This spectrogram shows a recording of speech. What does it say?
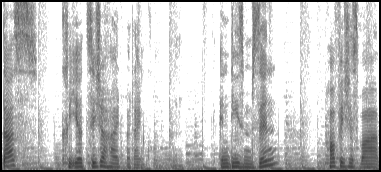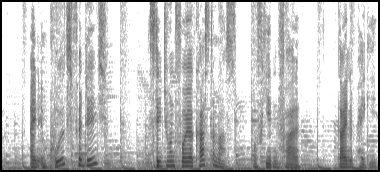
Das kreiert Sicherheit bei deinen Kunden. In diesem Sinn hoffe ich, es war ein Impuls für dich. Stay tuned for your customers. Auf jeden Fall. Deine Peggy.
